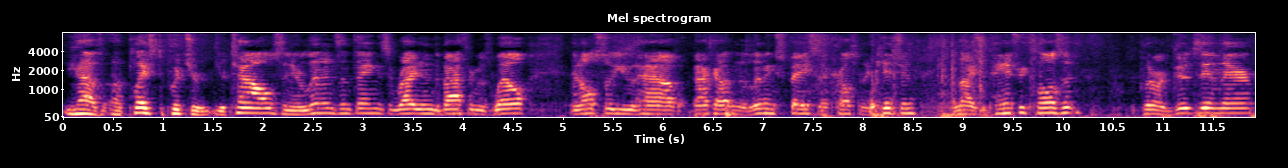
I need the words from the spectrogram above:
you have a place to put your, your towels and your linens and things right in the bathroom as well. And also you have back out in the living space and across from the kitchen, a nice pantry closet to put our goods in there.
